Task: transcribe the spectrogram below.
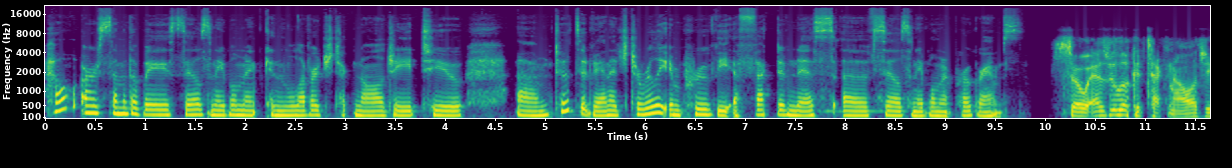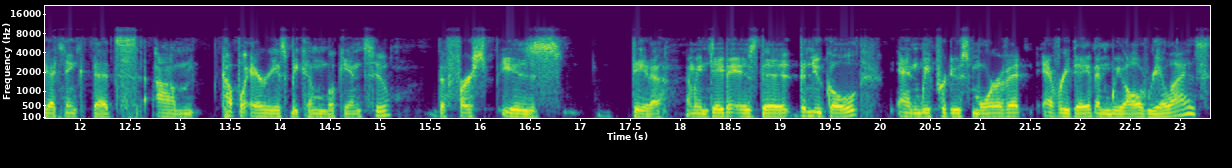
How are some of the ways sales enablement can leverage technology to um, to its advantage to really improve the effectiveness of sales enablement programs? So, as we look at technology, I think that's um, a couple areas we can look into. The first is data. I mean, data is the the new gold, and we produce more of it every day than we all realize.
